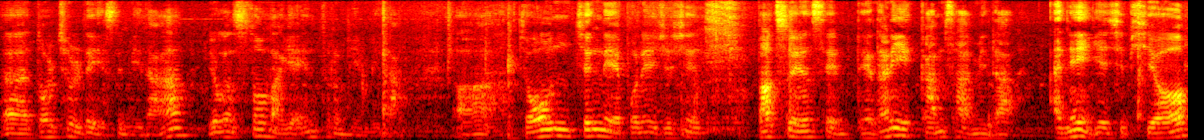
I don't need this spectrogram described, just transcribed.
어, 돌출되어 있습니다. 이건 스토막의 엔트롬입니다. 아, 좋은 정리에 보내주신 박소연 쌤 대단히 감사합니다. 안녕히 계십시오.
